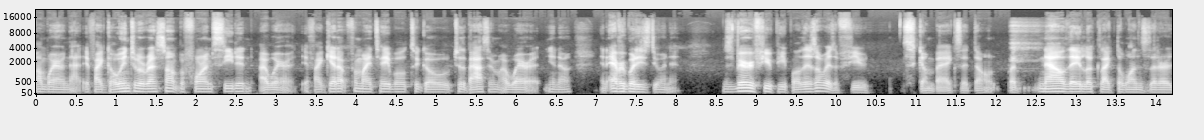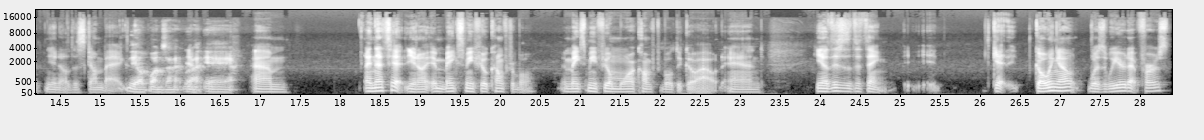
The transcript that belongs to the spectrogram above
I'm wearing that. If I go into a restaurant before I'm seated, I wear it. If I get up from my table to go to the bathroom, I wear it, you know. And everybody's doing it. There's very few people. There's always a few scumbags that don't, but now they look like the ones that are, you know, the scumbags. The odd ones on it, Yeah. right? Yeah, yeah, yeah. Um, and that's it. You know, it makes me feel comfortable. It makes me feel more comfortable to go out. And you know, this is the thing. It, get going out was weird at first.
